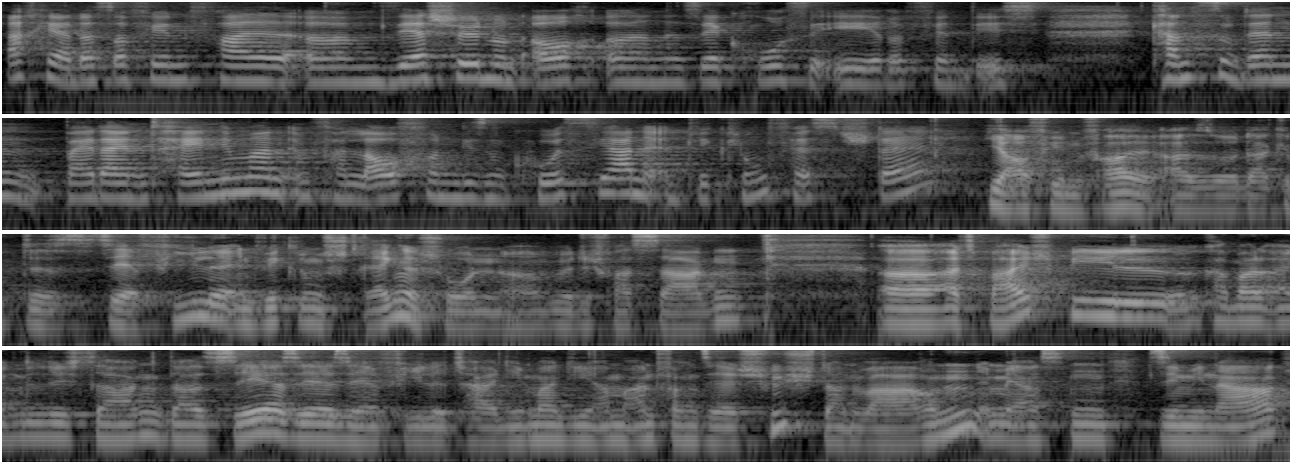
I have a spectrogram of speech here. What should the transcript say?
Ach ja, das ist auf jeden Fall ähm, sehr schön und auch äh, eine sehr große Ehre, finde ich. Kannst du denn bei deinen Teilnehmern im Verlauf von diesem Kursjahr eine Entwicklung feststellen? Ja, auf jeden Fall. Also da gibt es sehr viele Entwicklungsstränge schon, äh, würde ich fast sagen. Äh, als Beispiel kann man eigentlich sagen, dass sehr, sehr, sehr viele Teilnehmer, die am Anfang sehr schüchtern waren im ersten Seminar,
